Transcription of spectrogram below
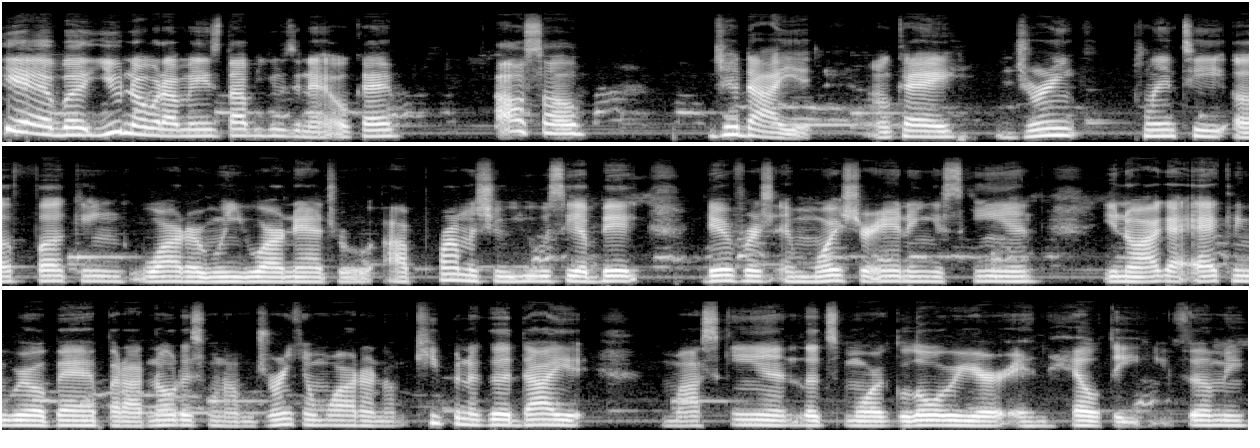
yeah, but you know what I mean. Stop using that. Okay. Also, your diet. Okay, drink plenty of fucking water when you are natural. I promise you, you will see a big difference in moisture and in your skin. You know, I got acne real bad, but I notice when I'm drinking water and I'm keeping a good diet, my skin looks more glorier and healthy. You feel me?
